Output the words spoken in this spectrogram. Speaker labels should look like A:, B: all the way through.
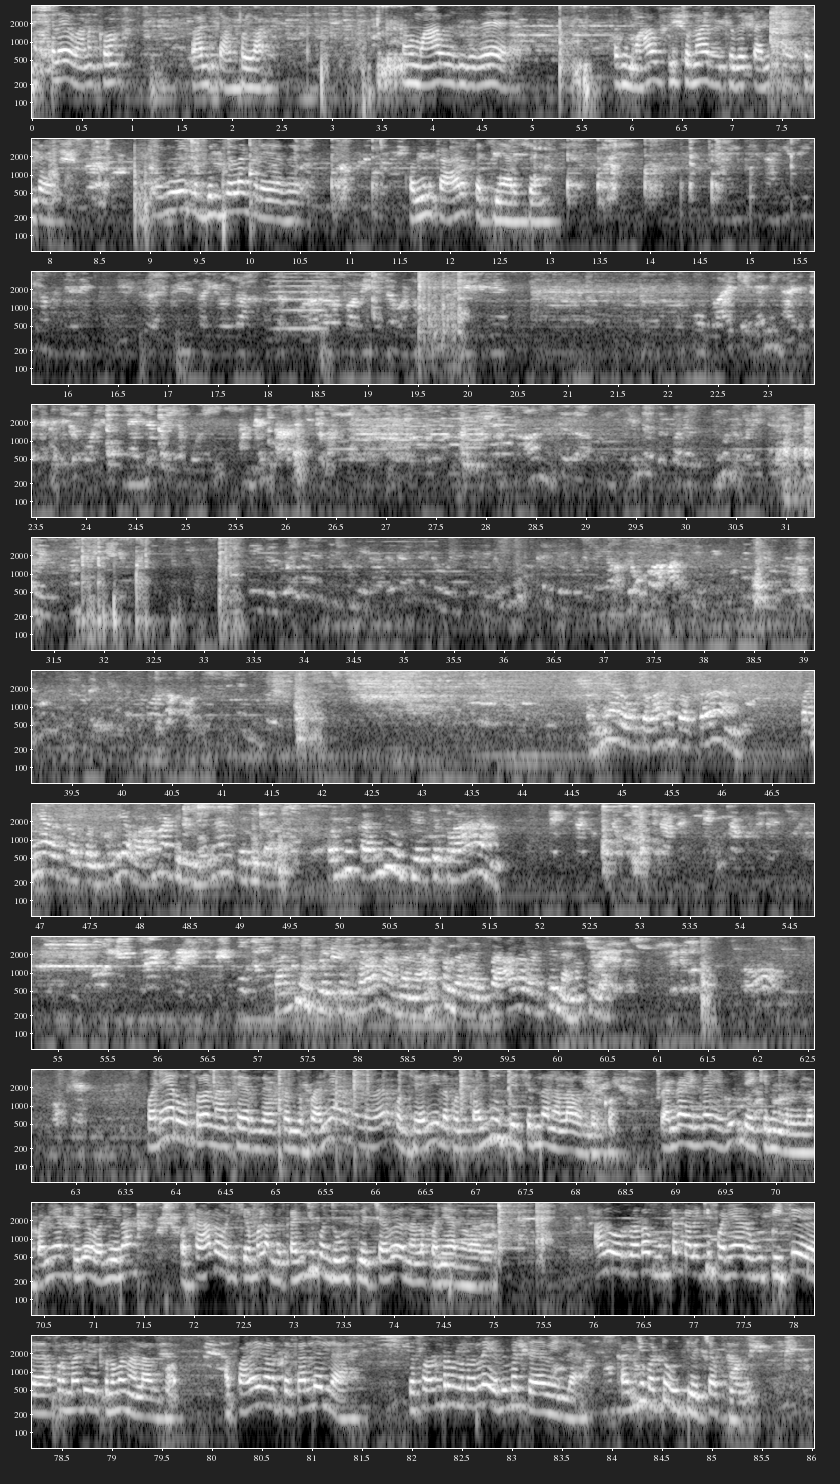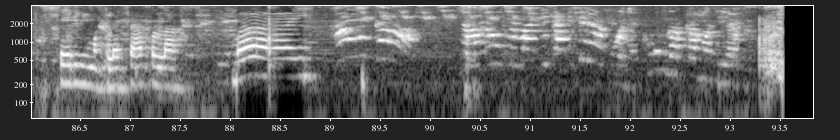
A: மக்களே வணக்கம். வாங்கி சாப்பிட்லாம். மாவு இருந்தது. கொஞ்சம் மாவு பிடிச்ச மாதிரி இருக்குது. தண்ணி வச்சுருந்தேன். எங்கள் வீட்டில் பிரிட்ஜெல்லாம் கிடையாது. கொஞ்சம் கார சட்னி அரைச்சேன்.
B: உன் வாழ்க்கையில நீங்க அடுத்த கட்டத்துக்கு போன நல்லபடியா போய் அங்க சாதிச்சுட்டு வா. நீங்கள் ஒருவருக்கும் மேலாக
A: பனியாரத்தில் கொஞ்சம் சரியாக வரமாட்டேங்குது. என்னன்னு தெரியல. கொஞ்சம் கஞ்சி ஊற்றி வச்சுக்கலாம். கஞ்சி ஊற்றி வச்சிருக்கலாம் நான் அந்த நினப்பில்ல சாதம் வடித்து நினப்பில்ல பணியார் ஊற்றலாம் நான் சேர்ந்தேன். கொஞ்சம் பனியாரம் கொஞ்சம் வேறு கொஞ்சம் சரியில்லை கொஞ்சம் கஞ்சி ஊற்றி வச்சுருந்தா நல்லா வந்திருக்கும். வெங்காயம் வெங்காயம் எதுவும் தேய்க்கணுங்கிறது இல்லை பணியார் சரியாக வரலைன்னா சாதம் வடிக்கிறோம்ல அந்த கஞ்சி கொஞ்சம் ஊற்றி வச்சாவே நல்லா பணியார் நல்லா வரும். அது ஒரு தடவை முட்டை கலக்கி பனியாரம் ஊற்றிட்டு அப்புறமாட்டி ஊற்றினோமா நல்லாயிருக்கும். பழைய காலத்து கல் இல்லை. இப்போ சொல்கிறதுலாம் எதுவுமே தேவையில்லை. கஞ்சி மட்டும் ஊற்றி வச்சா போதும். சரிங்க மக்களை சாப்பிட்லாம். பாய்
